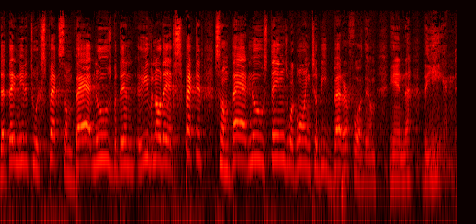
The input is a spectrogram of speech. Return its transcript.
that they needed to expect some bad news, but then, even though they expected some bad news, things were going to be better for them in the end.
